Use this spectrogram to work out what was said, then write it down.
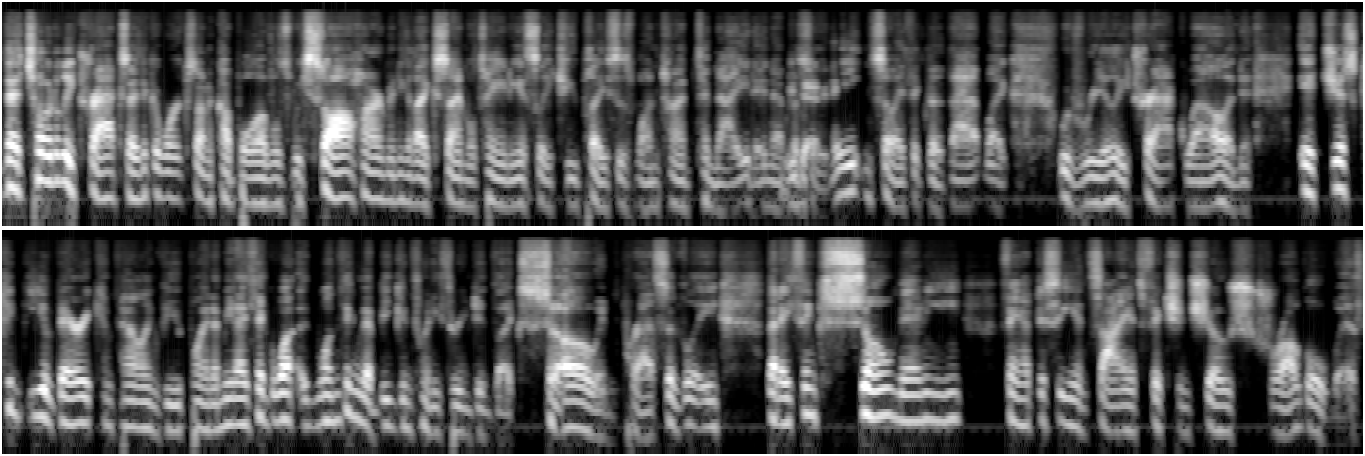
That totally tracks. I think it works on a couple levels. We saw Harmony like simultaneously two places one time tonight in episode eight, and so I think that that like would really track well, and it just could be a very compelling viewpoint. I mean, I think what one thing that Beacon Twenty Three did like so impressively that I think so many fantasy and science fiction shows struggle with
